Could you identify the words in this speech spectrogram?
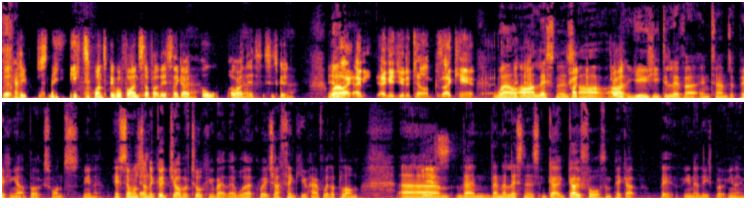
that people just need. Once people find stuff like this, they go, Yeah. "Oh, I like Yeah. this. This is good." Yeah. Yeah. Well- Well, I, I need I need you to tell him because I can't. Well, our listeners are, are usually deliver in terms of picking up books once you know if someone's Yeah. done a good job of talking about their work, which I think you have with aplomb. Um, Yes. Then then the listeners go go forth and pick up the, you know these book you know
